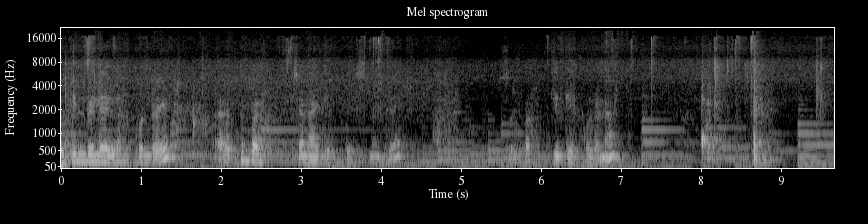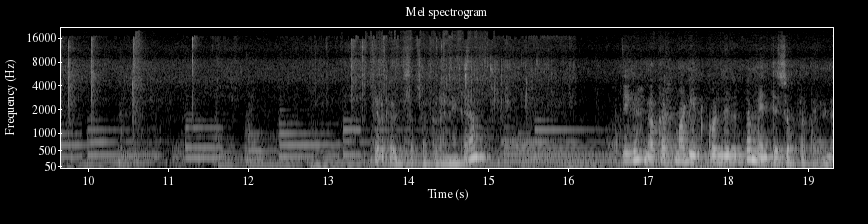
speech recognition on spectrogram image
ಉದ್ದಿನಬೇಳೆ ಎಲ್ಲ ಹಾಕ್ಕೊಂಡ್ರೆ ತುಂಬ ಚೆನ್ನಾಗಿರುತ್ತೆ ಸ್ನೇಹಿತರೆ. ಸ್ವಲ್ಪ ಜೀರಿಗೆ ಹಾಕ್ಕೊಳ್ಳೋಣ ಕರ್ಬೇವಿನ ಸೊಪ್ಪು ಹಾಕೊಳ್ಳೋಣ ಈಗ. ಈಗ ನಾವು ಕಟ್ ಮಾಡಿ ಇಟ್ಕೊಂಡಿರುವಂಥ ಮೆಂತ್ಯ ಸೊಪ್ಪು ಹಾಕೊಳ್ಳೋಣ.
